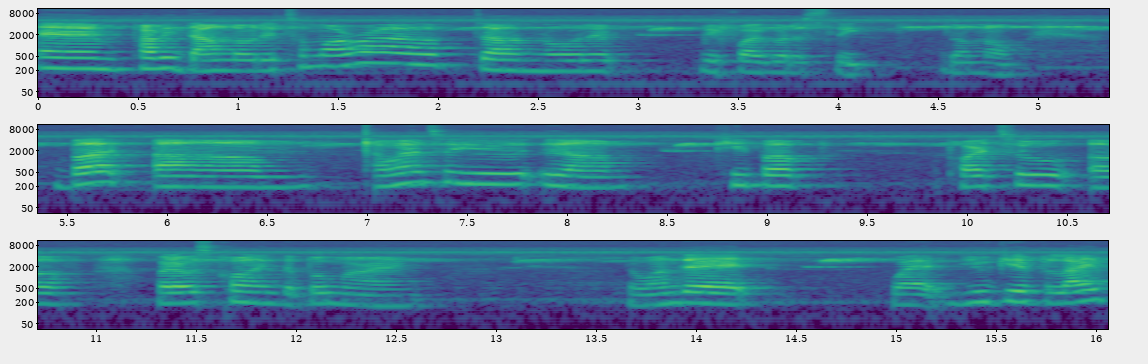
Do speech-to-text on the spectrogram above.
and probably download it tomorrow. Download it before I go to sleep. Don't know. But um, I wanted to um, keep up part two of what I was calling the boomerang. The one that what you give life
